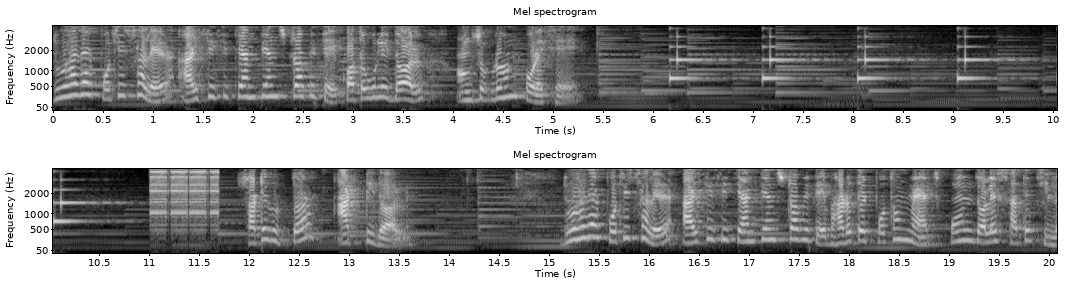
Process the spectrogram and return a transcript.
দু হাজার পঁচিশ সালের আইসিসি চ্যাম্পিয়ন্স ট্রফিতে কতগুলি দল অংশগ্রহণ করেছে? সঠিক উত্তর, আটটি দল। দু হাজার পঁচিশ সালের আইসিসি চ্যাম্পিয়ন্স ট্রফিতে ভারতের প্রথম ম্যাচ কোন দলের সাথে ছিল?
